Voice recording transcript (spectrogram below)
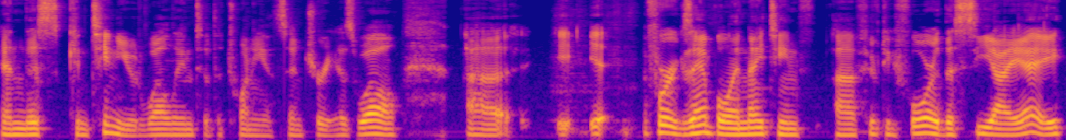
and this continued well into the 20th century as well. Uh, it, it, for example, in 1954, the CIA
